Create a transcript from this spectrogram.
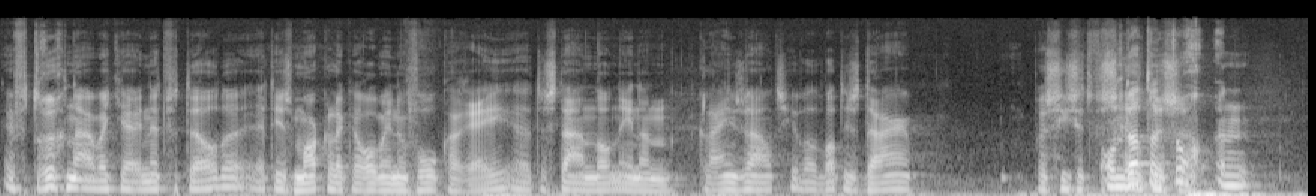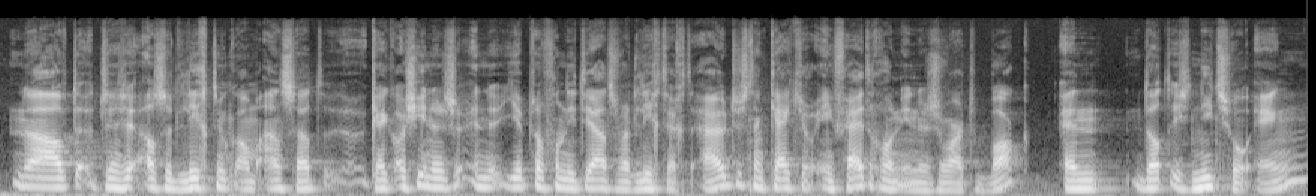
Even terug naar wat jij net vertelde. Het is makkelijker om in een vol carré uh, te staan dan in een klein zaaltje. Wat, wat is daar precies het verschil Omdat er tussen? toch een, nou, als het licht natuurlijk allemaal aanstaat. Kijk, als je in een, je hebt dan van die theaters waar het licht echt uit, dus dan kijk je in feite gewoon in een zwarte bak. En dat is niet zo eng,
